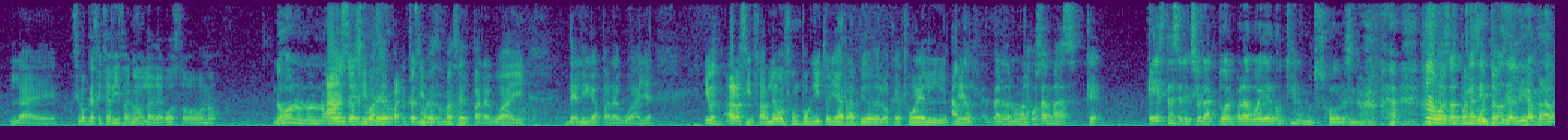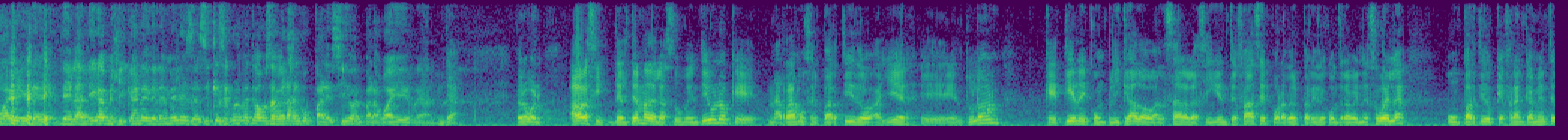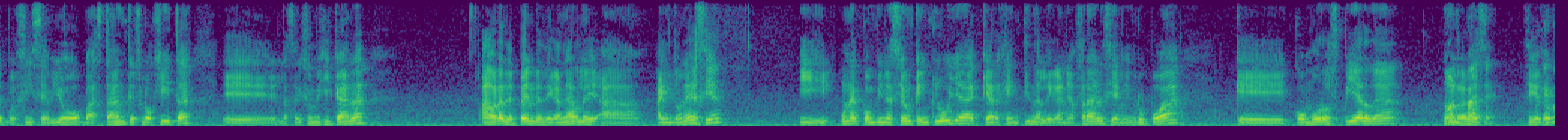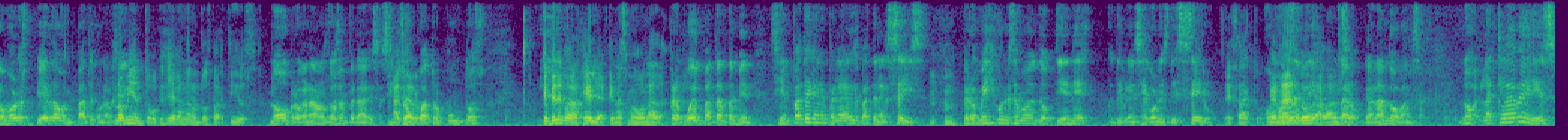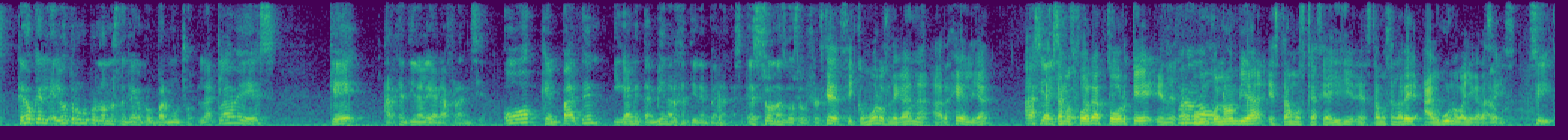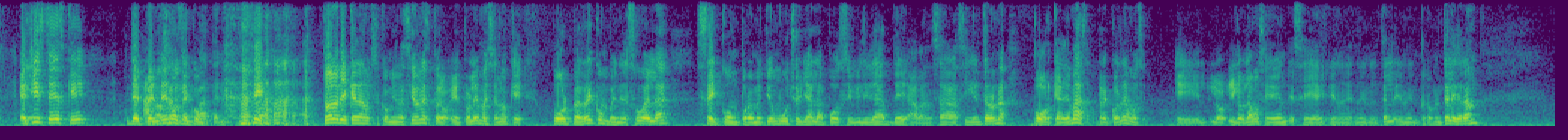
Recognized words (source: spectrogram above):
la. eh, sí, porque es fecha FIFA, ¿no? La de agosto o no. No, no, no, no. ah, es- entonces, es sí va, a ser, entonces va, va a ser Paraguay, de Liga Paraguaya. Y bueno, ahora sí, hablemos un poquito ya rápido de lo que fue el. Aunque, el- perdón, una ah, cosa más. ¿Qué? Esta selección actual paraguaya no tiene muchos jugadores en Europa. O Ah, sea, bueno, son casi punto. todos de la Liga Paraguaya y de, de la Liga Mexicana y del MLS, así que seguramente vamos a ver algo parecido al Paraguay real. Ya. Pero bueno, ahora sí, del tema de la sub-21, que narramos el partido ayer eh, en Tulón, que tiene complicado avanzar a la siguiente fase por haber perdido contra Venezuela. Un partido que francamente, pues sí, se vio bastante flojita eh, la selección mexicana. Ahora depende de ganarle a, a Indonesia y una combinación que incluya que Argentina le gane a Francia en el grupo A, que Comoros pierda. No, O al revés. empate. Sí, que Comoros pierda o empate con Argelia. no miento, porque ya ganaron dos partidos. No, pero ganaron los dos en penales, así que Ah, son claro. cuatro puntos. Que pierde con Argelia, que no se me nada. Pero puede empatar también. Si empate gana en penales va a tener seis. Ujú. Pero México en ese momento tiene diferencia de goles de cero. Exacto. Como Ganando, salía- avanza. Claro, ganando avanza. No, la clave es, creo que el, el otro grupo no nos tendría que preocupar mucho. La clave es que Argentina le gana a Francia. O que empaten y gane también Argentina en penales. Esas son las dos Es opciones. que si Comoros le gana a Argelia, Ah, sí, estamos fuera porque en el Bueno, Japón, no. Colombia, estamos casi ahí, estamos en la B. Alguno va a llegar a Algo- 6. Sí. El eh, chiste es que dependemos a de... que Sí, todavía quedan muchas combinaciones, pero el problema es ¿no? que por perder con Venezuela se comprometió mucho ya la posibilidad de avanzar a la siguiente ronda, porque además, recordemos, eh, lo- y lo hablamos en, ese- en- en el tele- en Telegram,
